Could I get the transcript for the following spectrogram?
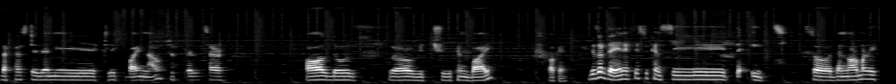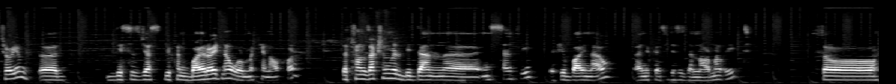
The first let me click buy now to filter all those which you can buy. Okay these are the nfts you can see the eight. So the normal ethereum uh, this is just you can buy right now or make an offer. The transaction will be done uh, instantly if you buy now and you can see this is the normal 8 so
